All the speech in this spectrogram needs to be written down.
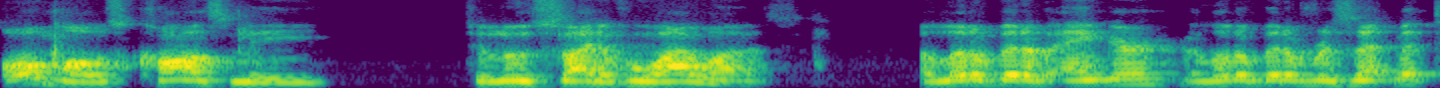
almost caused me to lose sight of who I was. A little bit of anger, a little bit of resentment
